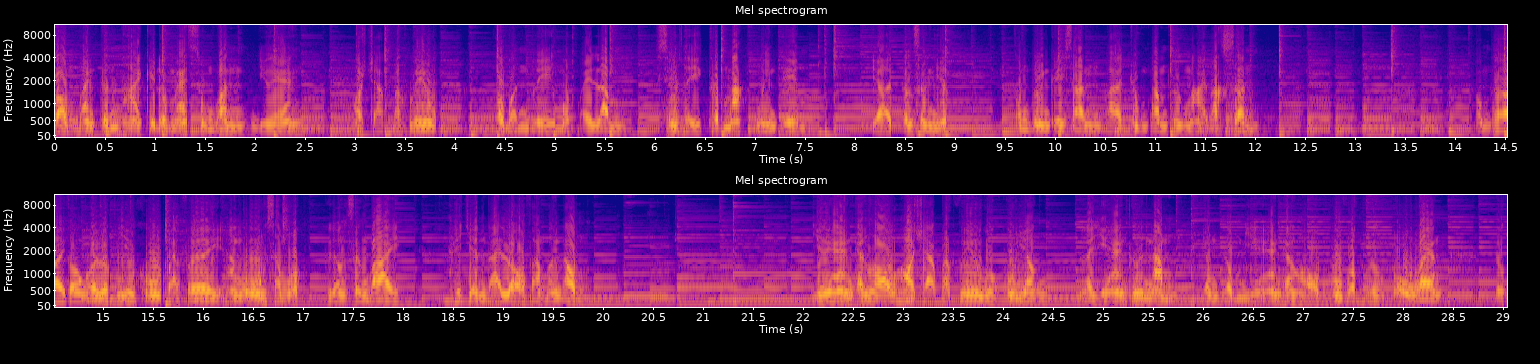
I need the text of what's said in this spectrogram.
Vòng bán kính 2 km xung quanh dự án Orchard Parkview có bệnh viện 175, siêu thị cấp mắt Nguyễn Kiệm, chợ Tân Sơn Nhất, công viên cây xanh và trung tâm thương mại Bắc Sơn. Đồng thời còn có rất nhiều khu cà phê, ăn uống sầm uất gần sân bay hay trên đại lộ Phạm Văn Đồng. Dự án căn hộ Orchard Parkview quận Phú Nhuận là dự án thứ 5 trong cụm dự án căn hộ khu vực đường Phổ Quang được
